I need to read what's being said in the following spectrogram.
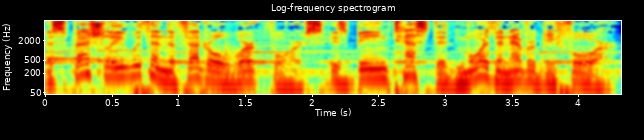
especially within the federal workforce, is being tested more than ever before.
